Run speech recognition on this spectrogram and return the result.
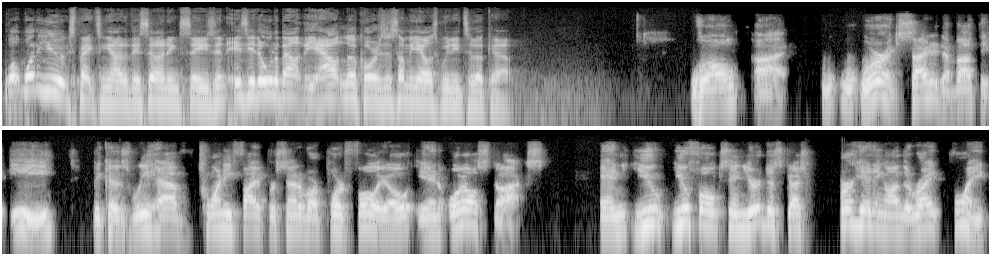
What, what are you expecting out of this earnings season? Is it all about the outlook or is there something else we need to look at? Well, uh, we're excited about the E because we have 25% of our portfolio in oil stocks. And you, you folks in your discussion, we're hitting on the right point.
